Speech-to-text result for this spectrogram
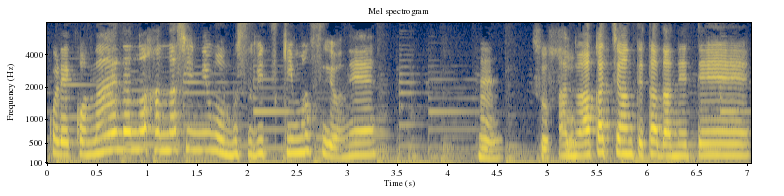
これこの間の話にも結びつきますよね。うん、そうそう。あの赤ちゃんってただ寝て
